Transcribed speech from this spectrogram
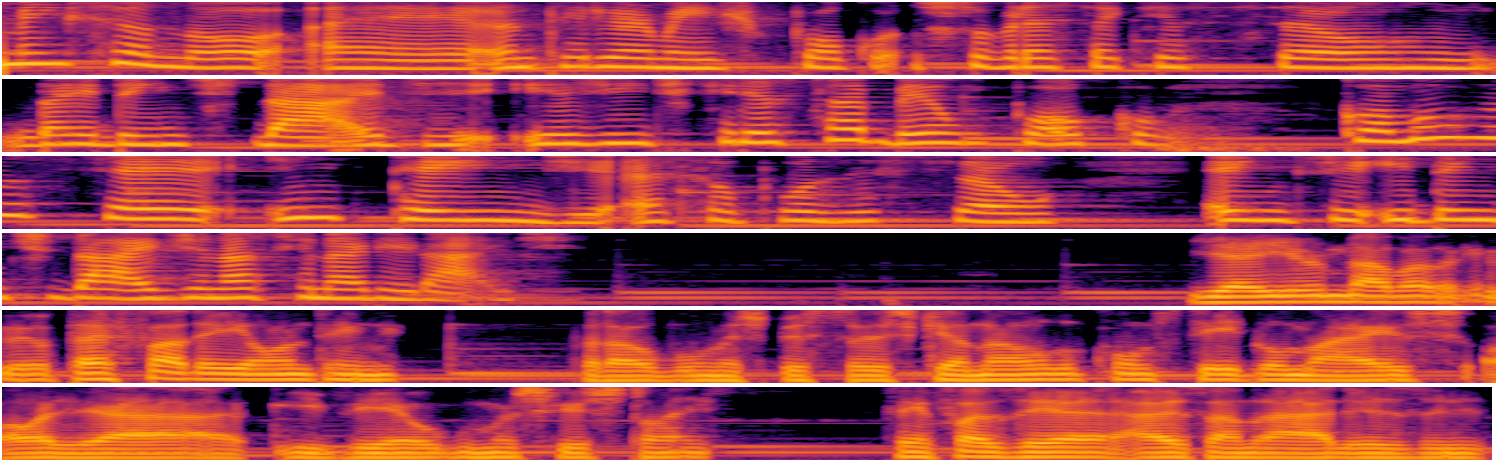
Você mencionou é, anteriormente um pouco sobre essa questão da identidade e a gente queria saber um pouco como você entende essa oposição entre identidade e nacionalidade. E aí eu, eu até falei ontem para algumas pessoas que eu não consigo mais olhar e ver algumas questões sem fazer as análises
